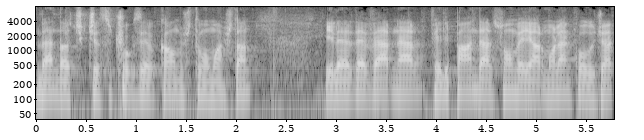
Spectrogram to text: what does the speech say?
Ben de açıkçası çok zevk almıştım o maçtan. İleride Werner, Felipe Anderson ve Yarmolenko olacak.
